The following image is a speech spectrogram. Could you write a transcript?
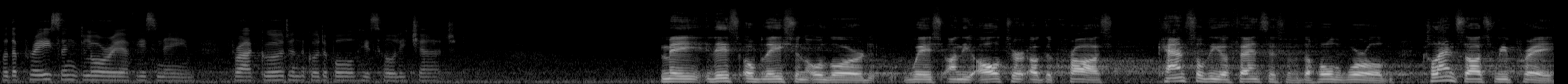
for the praise and glory of his name, for our good and the good of all his holy church. May this oblation, O Lord, which on the altar of the cross cancel the offenses of the whole world, cleanse us, we pray,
